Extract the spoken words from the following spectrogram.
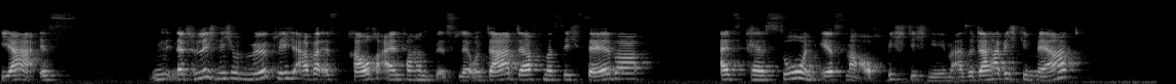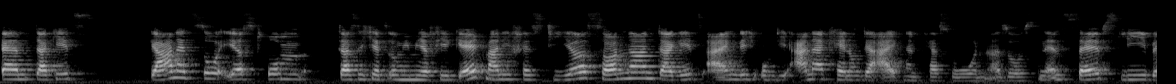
ja, ist natürlich nicht unmöglich, aber es braucht einfach ein bisschen und da darf man sich selber als Person erstmal auch wichtig nehmen. Also da habe ich gemerkt, ähm, da geht es gar nicht so erst drum, dass ich jetzt irgendwie mir viel Geld manifestiere, sondern da geht es eigentlich um die Anerkennung der eigenen Person. Also es nennt Selbstliebe,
